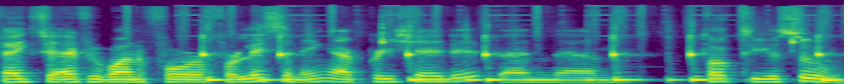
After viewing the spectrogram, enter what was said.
thanks to everyone for for listening. I appreciate it, and um, talk to you soon.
